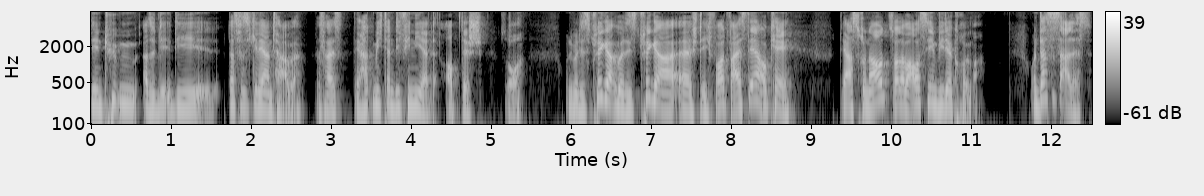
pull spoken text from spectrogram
den Typen, also die, die, das, was ich gelernt habe. Das heißt, der hat mich dann definiert, optisch. So. Und über dieses Trigger, über dieses Trigger-Stichwort weiß der, okay, der Astronaut soll aber aussehen wie der Krömer. Und das ist alles.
